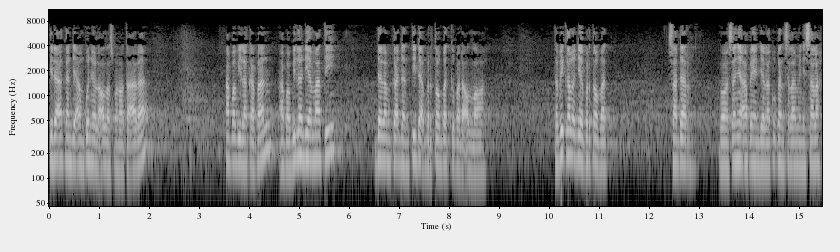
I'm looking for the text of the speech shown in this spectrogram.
Tidak akan diampuni oleh Allah taala apabila kapan? Apabila dia mati dalam keadaan tidak bertobat kepada Allah. Tapi kalau dia bertobat Sadar bahwasanya apa yang dia lakukan selama ini salah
